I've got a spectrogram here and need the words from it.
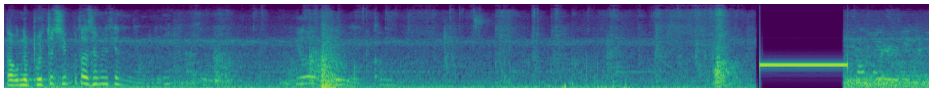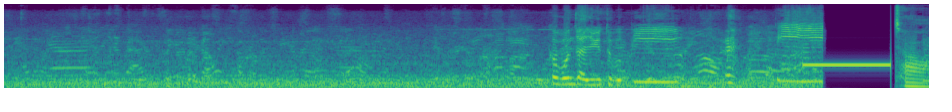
나 오늘 볼터치 이쁘다 생각했는데 안 그래. 이거 어떡하나? 그거 뭔지 알지 유튜브 삐. 삐. 자,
